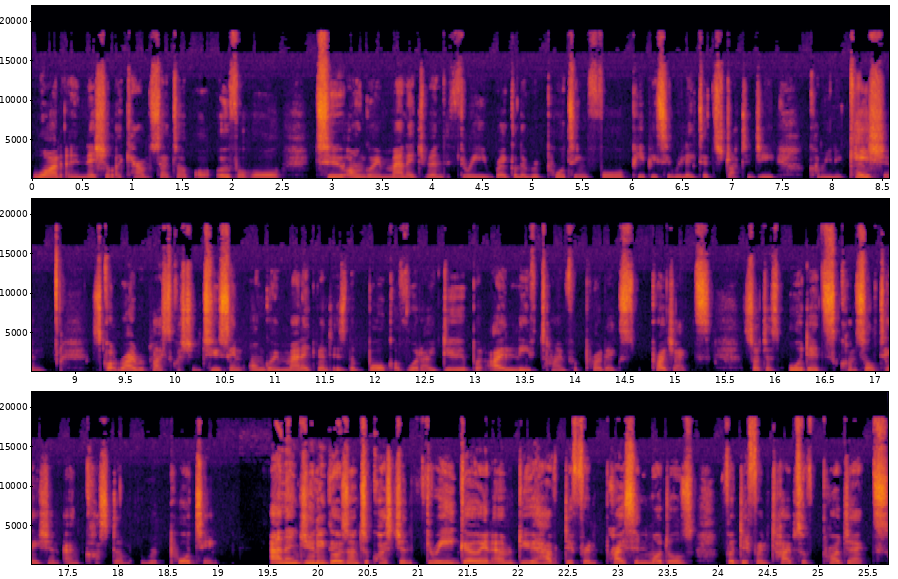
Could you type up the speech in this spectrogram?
one, an initial account setup or overhaul, two, ongoing management, three, regular reporting for PPC related strategy communication. Scott Wright replies to question two, saying ongoing management is the bulk of what I do, but I leave time for products projects such as audits, consultation, and custom reporting. And then Julie goes on to question three, going, um, do you have different pricing models for different types of projects,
